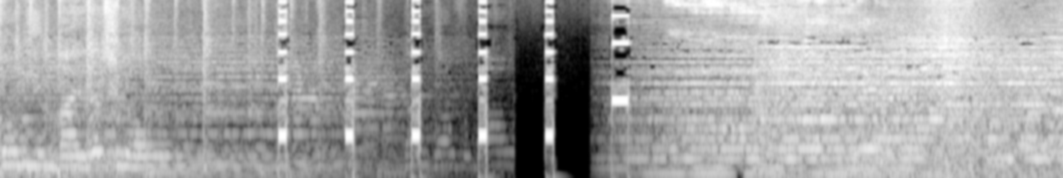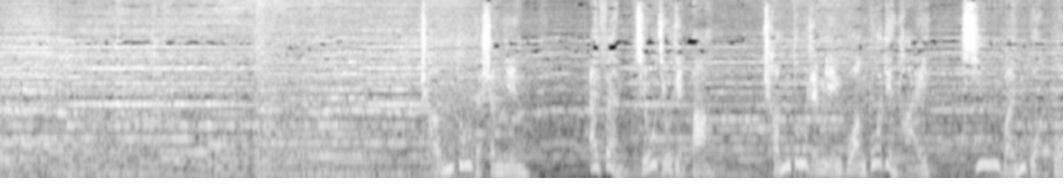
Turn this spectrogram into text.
空阴霾的时候。成都的声音，FM 九九点八，成都人民广播电台新闻广播。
